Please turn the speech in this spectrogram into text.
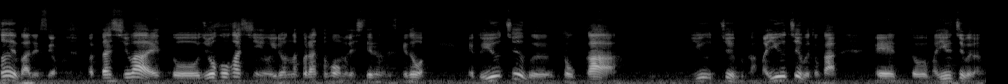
例えばですよ。私は、えっと、情報発信をいろんなプラットフォームでしてるんですけど、えっと、YouTube とか、YouTube か、まあ、YouTube とか、え、っと、まあ、YouTube だ、ね。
